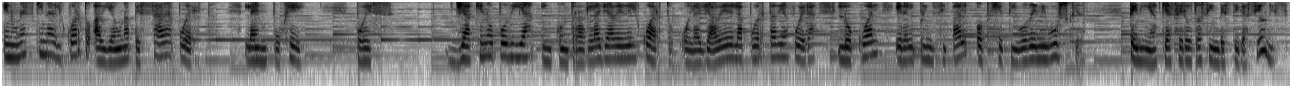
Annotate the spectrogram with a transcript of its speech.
En una esquina del cuarto había una pesada puerta. La empujé, pues ya que no podía encontrar la llave del cuarto o la llave de la puerta de afuera, lo cual era el principal objetivo de mi búsqueda. Tenía que hacer otras investigaciones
